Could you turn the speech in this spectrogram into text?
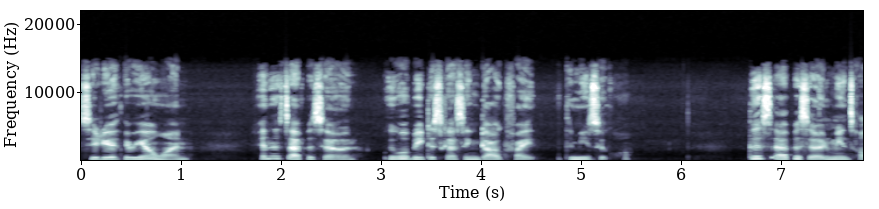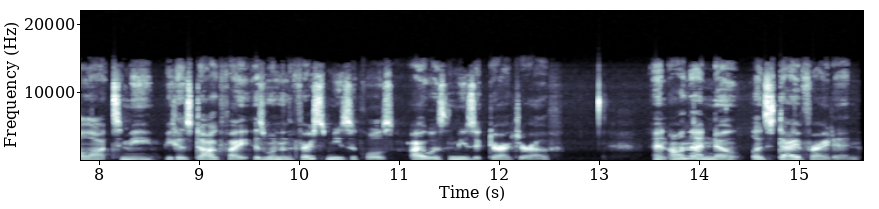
Studio 301, in this episode, we will be discussing Dogfight, the musical. This episode means a lot to me because Dogfight is one of the first musicals I was the music director of. And on that note, let's dive right in.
